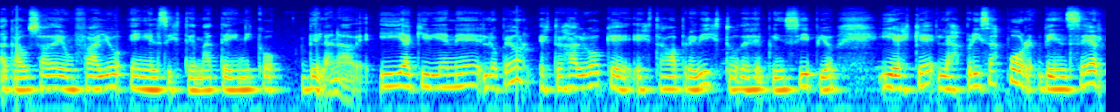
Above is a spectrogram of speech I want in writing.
a causa de un fallo en el sistema técnico de la nave. Y aquí viene lo peor. Esto es algo que estaba previsto desde el principio y es que las prisas por vencer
